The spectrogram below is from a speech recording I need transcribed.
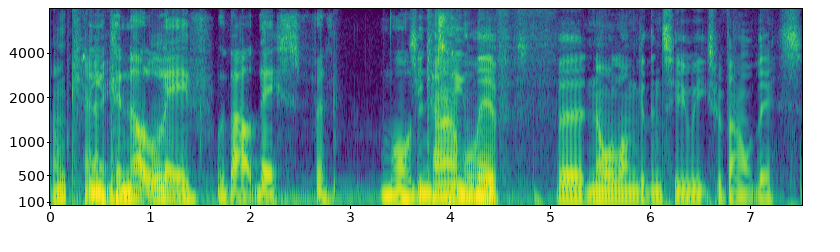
So Okay. you cannot live without this for more So you than can't two live weeks. for no longer than two weeks without this.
